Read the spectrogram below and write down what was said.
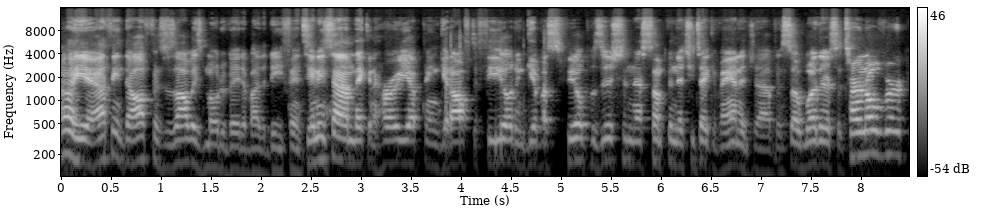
Oh yeah, I think the offense is always motivated by the defense. Anytime they can hurry up and get off the field and give us field position, that's something that you take advantage of. And so whether it's a turnover,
